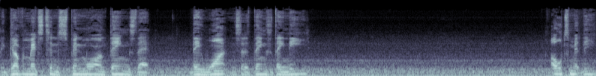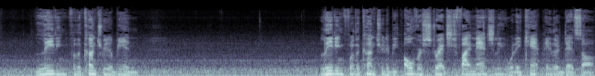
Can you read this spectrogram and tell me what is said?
The governments tend to spend more on things that they want instead of things that they need. Ultimately, leading for the country to be in leading for the country to be overstretched financially where they can't pay their debts off.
